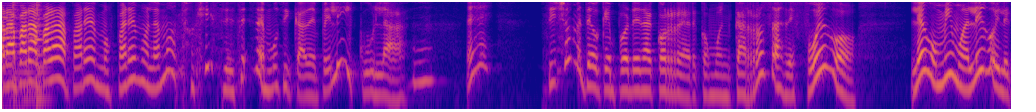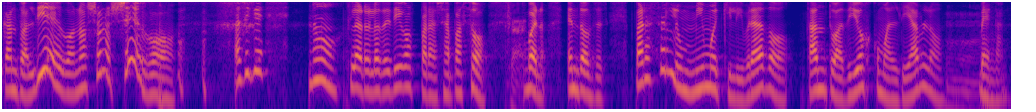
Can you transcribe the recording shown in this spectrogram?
Para, para, para, para, paremos, paremos la moto. ¿Qué es? Esa es música de película. ¿Eh? Si yo me tengo que poner a correr como en carrozas de fuego, le hago un mimo al ego y le canto al Diego, ¿no? Yo no llego. Así que, no, claro, lo de Diego es para, ya pasó. Bueno, entonces, para hacerle un mimo equilibrado, tanto a Dios como al diablo, vengan,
